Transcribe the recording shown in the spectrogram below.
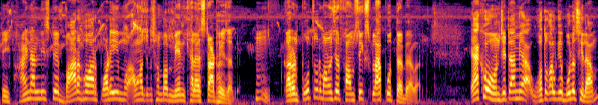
সেই ফাইনাল লিস্টে বার হওয়ার পরেই আমার যত সম্ভব মেন খেলা স্টার্ট হয়ে যাবে। হুম? কারণ প্রচুর মানুষের ফর্ম সিক্স ফিল করতে হবে আবার। এখন যেটা আমি গতকালকে বলেছিলাম,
